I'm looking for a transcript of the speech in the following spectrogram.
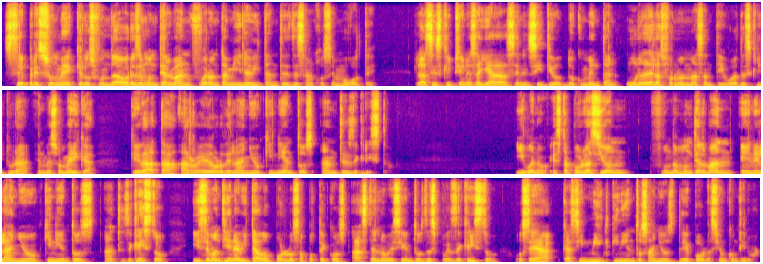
Se presume que los fundadores de Monte Albán fueron también habitantes de San José Mogote. Las inscripciones halladas en el sitio documentan una de las formas más antiguas de escritura en Mesoamérica, que data alrededor del año 500 a.C. Y bueno, esta población funda Monte Albán en el año 500 a.C. y se mantiene habitado por los zapotecos hasta el 900 después de Cristo, o sea, casi 1500 años de población continua.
